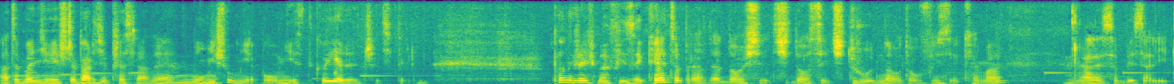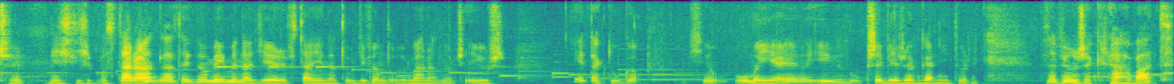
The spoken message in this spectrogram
a to będzie jeszcze bardziej przesrane niż u mnie, bo u mnie jest tylko jeden trzeci termin. Pan Grześ ma fizykę, co prawda dosyć, dosyć trudną tą fizykę ma, ale sobie zaliczy, jeśli się postara, dlatego miejmy nadzieję, że wstanie na tą dziewiątą chyba czyli już nie tak długo się umyje i przebierze w garniturek. Zawiąże krawat.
